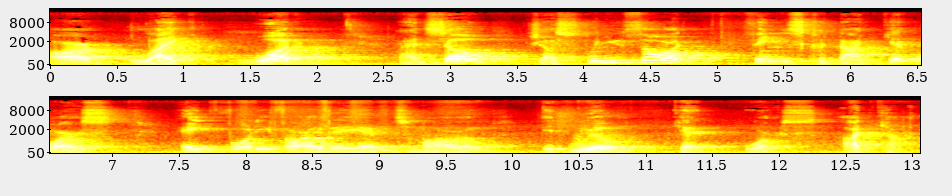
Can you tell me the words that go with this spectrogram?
are like water. And so, just when you thought things could not get worse, 8:45 a.m. tomorrow, it will get worse. Adkan.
